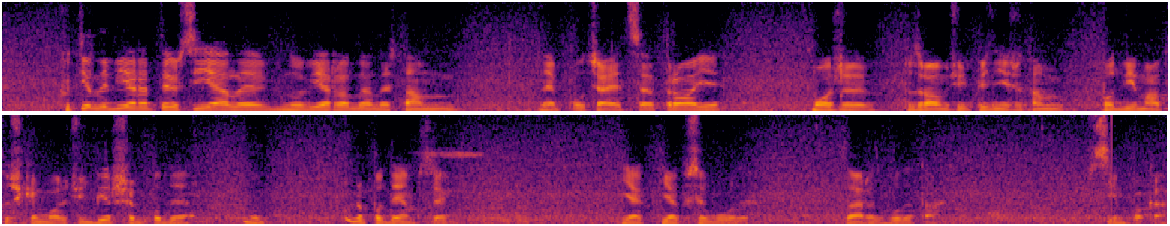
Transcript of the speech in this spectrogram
хотіли вірити, всі, але ну, вірили, але там не виходить троє. Може, зробимо чуть пізніше, там по дві маточки, може чуть більше буде. Ну, вже подивимося, як, як все буде. Зараз буде так. Всім пока.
